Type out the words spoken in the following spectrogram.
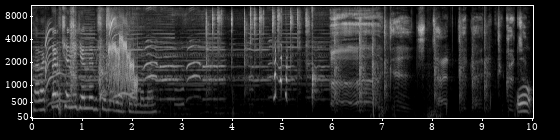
Karakter kendi kendine bir şeyler yapıyor amına. O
